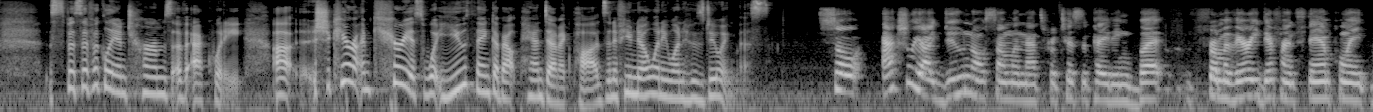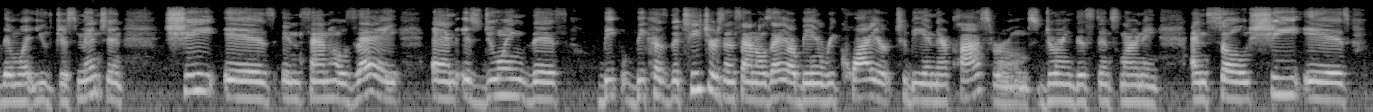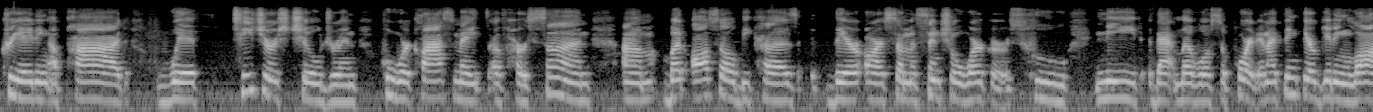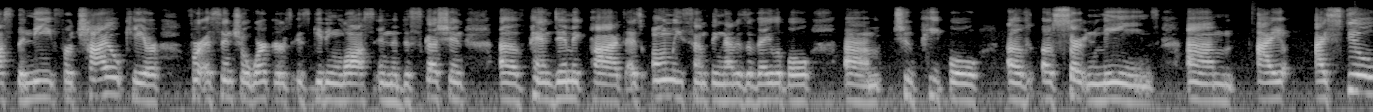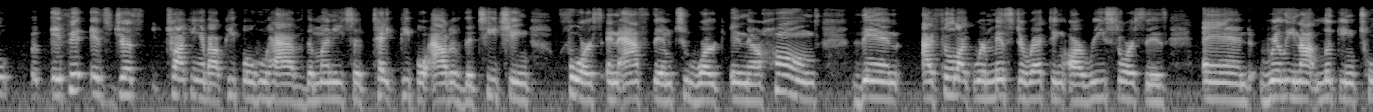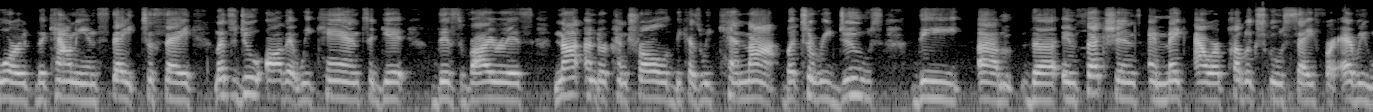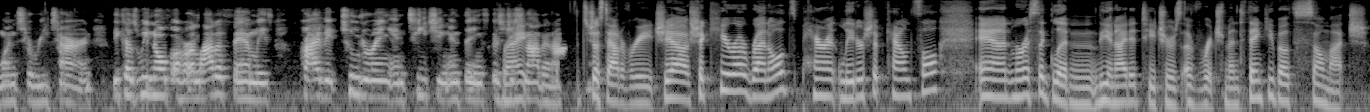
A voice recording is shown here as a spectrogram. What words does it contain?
specifically in terms of equity. Uh, Shakira, I'm curious what you think about pandemic pods and if you know anyone who's doing this. So, actually, I do know someone that's participating, but from a very different standpoint than what you've just mentioned. She is in San Jose and is doing this be, because the teachers in San Jose are being required to be in their classrooms during distance learning. And so she is creating a pod with teacher's children who were classmates of her son, um, but also because there are some essential workers who need that level of support. And I think they're getting lost. The need for childcare for essential workers is getting lost in the discussion of pandemic pods as only something that is available um, to people of, of certain means. Um, I I still if it is just talking about people who have the money to take people out of the teaching force and ask them to work in their homes, then I feel like we're misdirecting our resources and really not looking toward the county and state to say, let's do all that we can to get this virus not under control because we cannot, but to reduce the um, the infections and make our public schools safe for everyone to return. Because we know for a lot of families, private tutoring and teaching and things is right. just not an option. It's just out of reach. Yeah. Shakira Reynolds, Parent Leadership Council, and Marissa Glidden, the United Teachers of Richmond. Thank you both so much.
